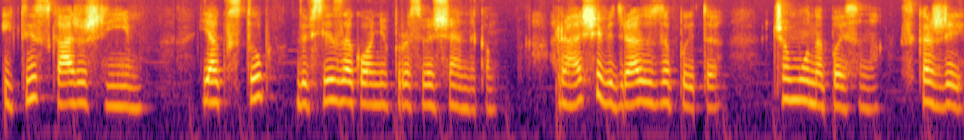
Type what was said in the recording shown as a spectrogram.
і ти скажеш їм, як вступ до всіх законів про священника. Раші відразу запитує, чому написано Скажи,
